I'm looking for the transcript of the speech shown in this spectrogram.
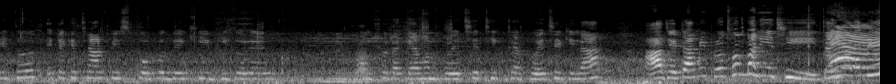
এই তো এটাকে চার পিস করব দেখি ভিতরের অংশটা কেমন হয়েছে ঠিকঠাক হয়েছে কিনা। আজ এটা আমি প্রথম বানিয়েছি তাই না আবি?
